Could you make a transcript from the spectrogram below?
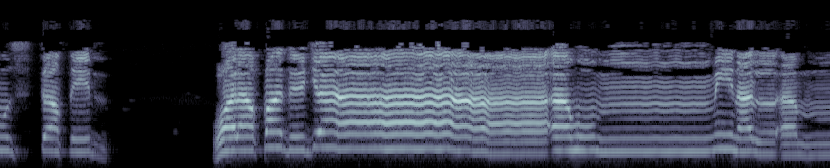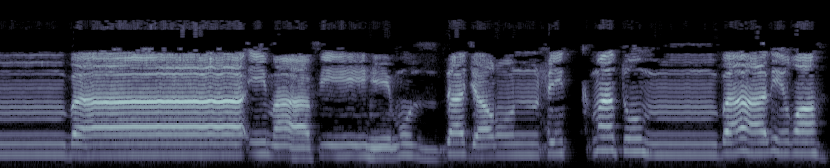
مستقر ولقد جاءهم من الأنباء ما فيه مزدجر حكمة بالغة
